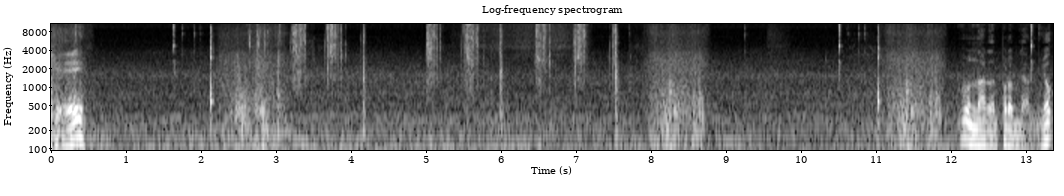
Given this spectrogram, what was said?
Okey. Bunlarda problem yok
